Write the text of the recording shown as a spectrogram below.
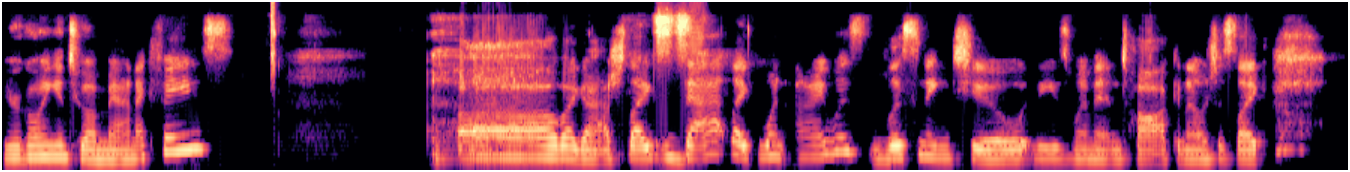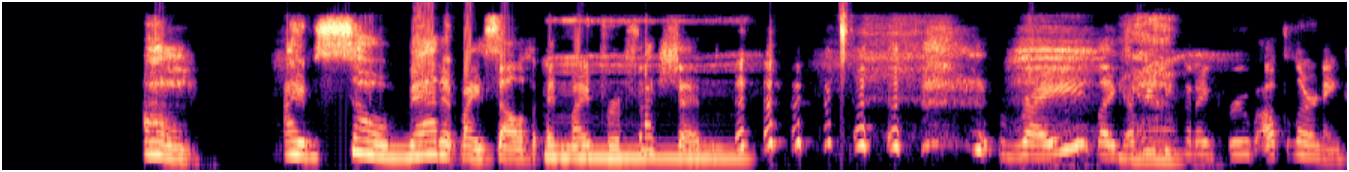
you're going into a manic phase oh my gosh like that like when i was listening to these women talk and i was just like oh i'm so mad at myself and my profession mm. right like yeah. everything that i grew up learning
